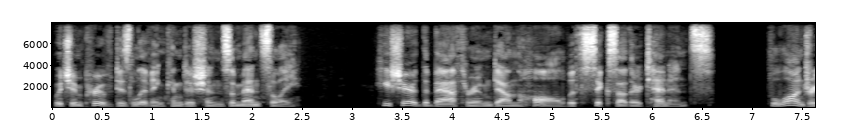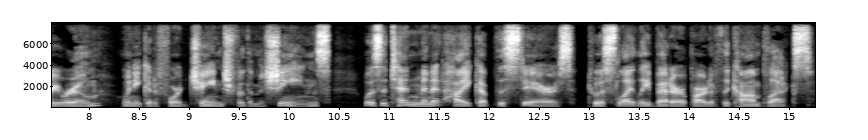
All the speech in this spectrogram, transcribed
which improved his living conditions immensely. He shared the bathroom down the hall with six other tenants. The laundry room, when he could afford change for the machines, was a 10 minute hike up the stairs to a slightly better part of the complex.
